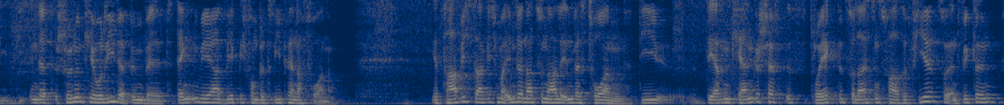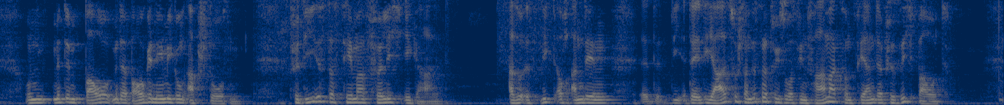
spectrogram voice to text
Die, die, in der schönen Theorie der BIM-Welt denken wir ja wirklich vom Betrieb her nach vorne. Jetzt habe ich, sage ich mal, internationale Investoren, die, deren Kerngeschäft ist, Projekte zur Leistungsphase 4 zu entwickeln und mit, dem Bau, mit der Baugenehmigung abstoßen. Für die ist das Thema völlig egal. Also es liegt auch an den, äh, die, der Idealzustand ist natürlich sowas wie ein Pharmakonzern, der für sich baut, mhm.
